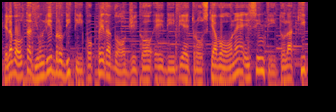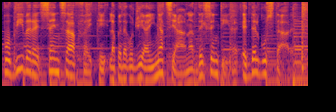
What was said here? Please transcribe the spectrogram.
è la volta di un libro di tipo pedagogico e di Pietro Schiavone e si intitola Chi può vivere senza affetti, la pedagogia ignaziana del sentire e del gustare.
